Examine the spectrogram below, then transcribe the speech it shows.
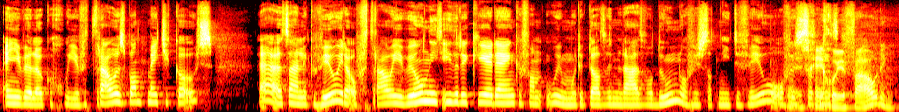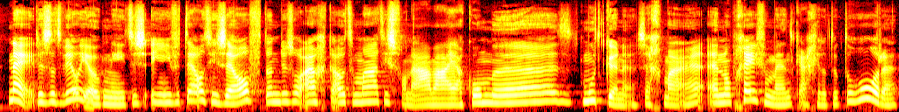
en je wil ook een goede vertrouwensband met je coach. Uiteindelijk wil je daarop vertrouwen. Je wil niet iedere keer denken van, oei, moet ik dat inderdaad wel doen? Of is dat niet te veel? Of Nee, is is dat geen niet... goede verhouding. Nee, dus dat wil je ook niet. Dus je vertelt jezelf dan dus al eigenlijk automatisch van... nou, maar ja, kom, eh, het moet kunnen, zeg maar. Hè? En op een gegeven moment krijg je dat ook te horen.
